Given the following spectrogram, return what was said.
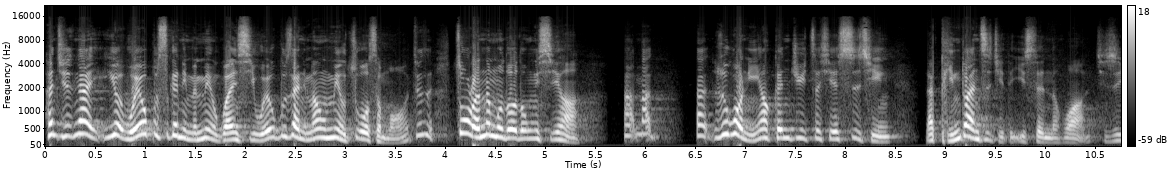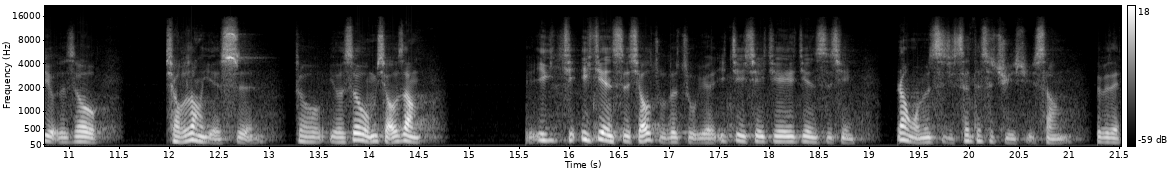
很其实那又我又不是跟你们没有关系，我又不是在你们没有做什么，就是做了那么多东西哈，那那那如果你要根据这些事情来评断自己的一生的话，其实有的时候小组长也是，就有时候我们小组长一件一件事，小组的组员一件接接一件事情，让我们自己真的是沮沮丧，对不对？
